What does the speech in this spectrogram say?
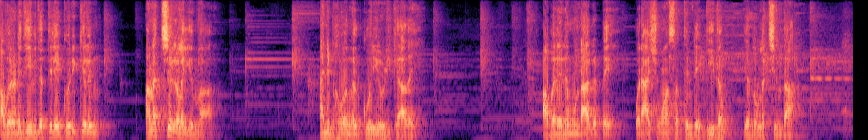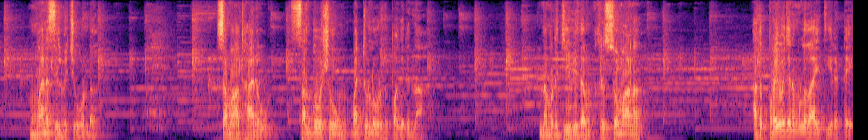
അവരുടെ ജീവിതത്തിലേക്ക് ഒരിക്കലും അണച്ചു കളയുന്ന അനുഭവങ്ങൾ കൂരിയൊഴിക്കാതെ അപരനുമുണ്ടാകട്ടെ ഒരാശ്വാസത്തിന്റെ ഗീതം എന്നുള്ള ചിന്ത മനസ്സിൽ വെച്ചുകൊണ്ട് സമാധാനവും സന്തോഷവും മറ്റുള്ളവർക്ക് പകരുന്ന നമ്മുടെ ജീവിതം ഹ്രസ്വമാണ്. അത് പ്രയോജനമുള്ളതായി തീരട്ടെ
